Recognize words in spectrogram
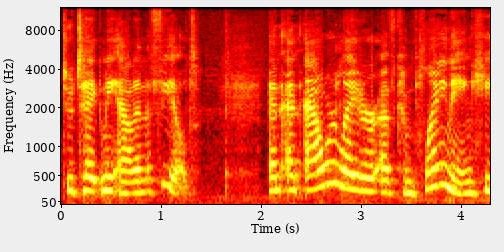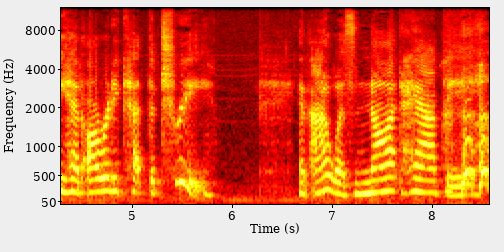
to take me out in the field. And an hour later of complaining, he had already cut the tree. And I was not happy.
